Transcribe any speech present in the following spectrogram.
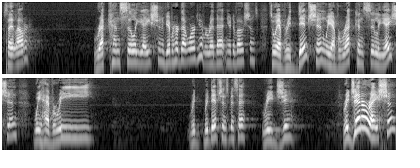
Say it louder. Reconciliation. Have you ever heard that word? You ever read that in your devotions? So we have redemption, we have reconciliation, we have re. re redemption's been said. Rege, regeneration,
